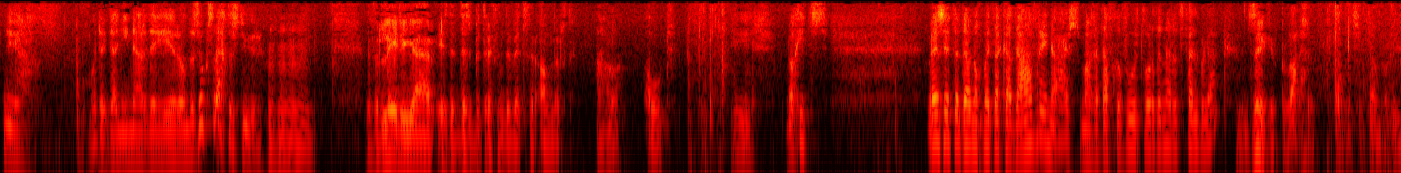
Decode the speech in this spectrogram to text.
Ja, moet ik dan niet naar de heer onderzoeksrechter sturen? Verleden jaar is de desbetreffende wet veranderd. Oh, goed. Hier, nog iets. Wij zitten dan nog met dat kadaver in huis. Mag het afgevoerd worden naar het velbeluik? Zeker, professor. Dat is het dan voor u.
